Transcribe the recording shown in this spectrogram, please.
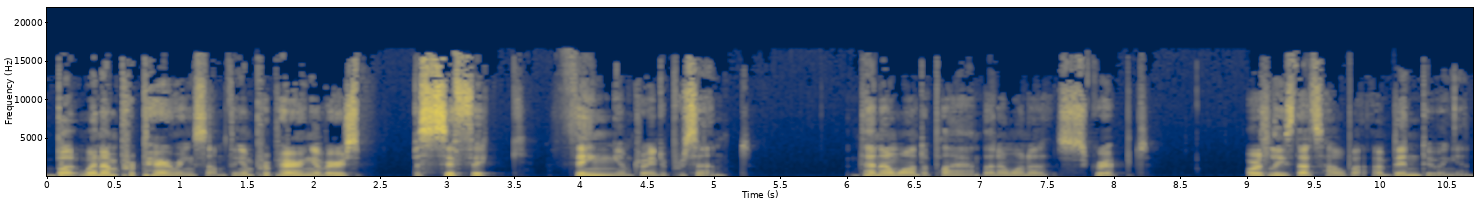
But when I'm preparing something, I'm preparing a very specific thing I'm trying to present. Then I want a plan. Then I want a script, or at least that's how I've been doing it.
